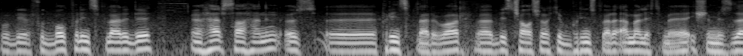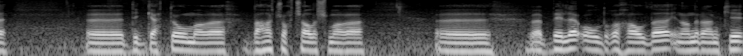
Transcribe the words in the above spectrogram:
bu bir futbol prinsipləridir. Hər sahənin öz prinsipləri var və biz çalışırıq ki, bu prinsiplərə əməl etməyə, işimizdə diqqətli olmağa, daha çox çalışmağa və belə olduğu halda inanıram ki,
